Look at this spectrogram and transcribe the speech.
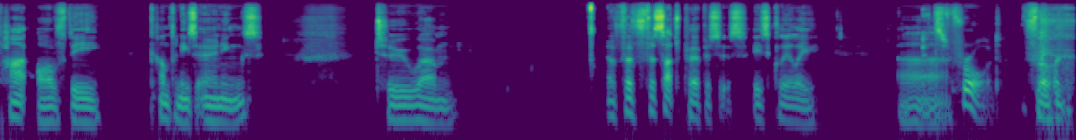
part of the company's earnings to um, uh, for for such purposes is clearly uh, it's fraud. Fraud.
